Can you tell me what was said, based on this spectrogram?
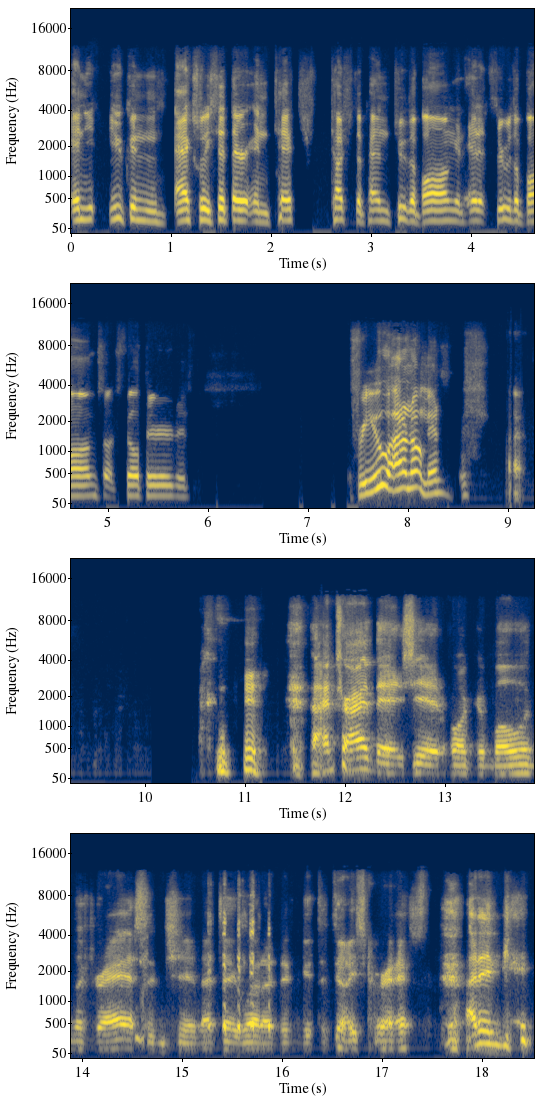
and you, you can actually sit there and touch touch the pen to the bong and hit it through the bong so it's filtered. For you, I don't know, man. I tried that shit, fucking mowing the grass and shit. I tell you what, I didn't get the nice grass. I didn't get,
